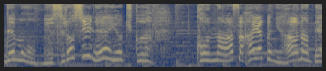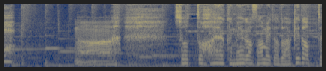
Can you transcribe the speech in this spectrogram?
でも珍しいねゆうきくんこんな朝早くに会うなんて。ああちょっと早く目が覚めただけだって。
